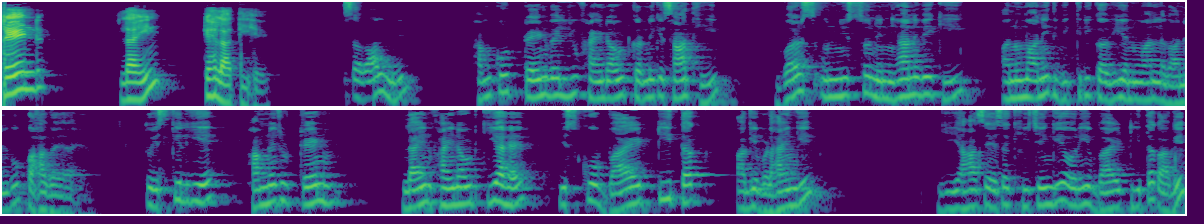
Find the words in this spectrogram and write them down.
ट्रेंड लाइन कहलाती है। सवाल में हमको ट्रेंड वैल्यू फाइंड आउट करने के साथ ही वर्ष 1999 की अनुमानित बिक्री का भी अनुमान लगाने को कहा गया है। तो इसके लिए हमने जो ट्रेंड लाइन फाइंड आउट किया है, इसको बाय टी तक आगे बढ़ाएँगे। यहाँ से ऐसा खींचेंगे और ये बाय टी तक आगे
